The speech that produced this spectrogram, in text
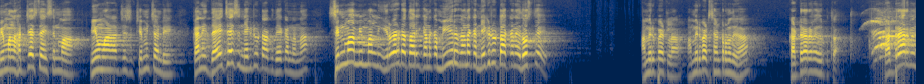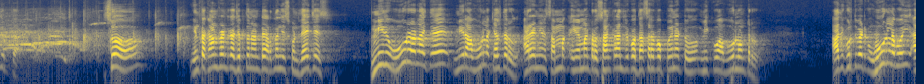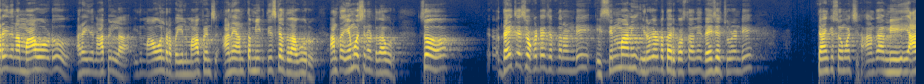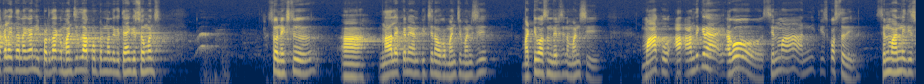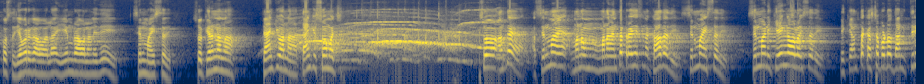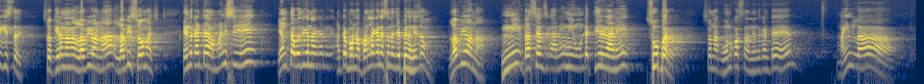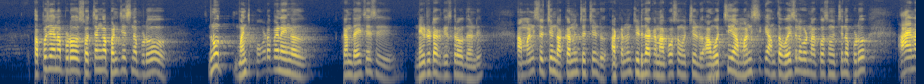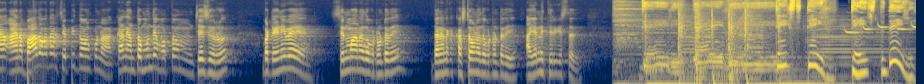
మిమ్మల్ని హట్ చేస్తే ఈ సినిమా మిమ్మల్ని హట్ చేసి క్షమించండి. కానీ దయచేసి నెగిటివ్ టాక్ దేకండి అన్న. సినిమా మిమ్మల్ని ఇరవై ఒకటో తారీఖు కనుక మీరు కనుక నెగిటివ్ టాక్ అనేది వస్తే అమీర్పేటలో అమీర్పేట సెంటర్ ఉందిగా కడ్రార మీద దొరుకుతా కడ్రార మీద దొరుకుతా సో ఇంత కాన్ఫిడెంట్గా చెప్తున్నంటే అర్థం చేసుకోండి దయచేసి. మీది ఊరోళ్ళు అయితే మీరు ఆ ఊర్లోకి వెళ్తారు. అరే నేను సమ్మ ఏమంటారు సంక్రాంతికో దసరాకో పోయినట్టు మీకు ఆ ఊర్లో ఉంటారు. అది గుర్తుపెట్టుకో ఊర్లో పోయి అరే ఇది నా మావోడు అరే ఇది నా పిల్ల ఇది మా వాళ్ళు రబ్బా వీళ్ళు మా ఫ్రెండ్స్ అనే అంత మీకు తీసుకెళ్తుంది ఆ ఊరు. అంత ఎమోషన్ ఉంటుంది ఆ ఊరు. సో దయచేసి ఒకటే చెప్తానండి ఈ సినిమాని ఇరవై ఒకటో తారీఖు వస్తుంది. దయచేసి చూడండి. థ్యాంక్ యూ సో మచ్ అంతా మీ ఆకలి అయితే కానీ ఇప్పటిదాకా మంచిది దాక్కుంటున్నందుకు thank you so much so next నా లెక్కనే అనిపించిన ఒక మంచి మనిషి మట్టి వాసన తెలిసిన మనిషి. మాకు అందుకనే అగో సినిమా అన్నీ తీసుకొస్తుంది. సినిమా అన్నీ తీసుకొస్తుంది. ఎవరు కావాలా ఏం రావాలనేది సినిమా ఇస్తుంది. సో కిరణ్ అన్న థ్యాంక్ యూ అన్న. Thank you so much so అంతే. ఆ సినిమా మనం మనం ఎంత ట్రై చేసినా కాదు అది. సినిమా ఇస్తుంది. సినిమా నీకు ఏం కావాలో ఇస్తుంది. నీకు ఎంత కష్టపడో దానికి తిరిగి ఇస్తుంది. సో కిరణ్ అన్న లవ్ యూ అన్న. లవ్ యూ సో మచ్ ఎందుకంటే ఆ మనిషి ఎంత ఒదిగినా కానీ అంటే మొన్న బండ్ల గణేశ్ అని చెప్పింది నిజం. లవ్ యూ అన్న. నీ డ్రెస్ సెన్స్ కానీ నీ ఉండే తీరు కానీ సూపర్. సో నాకు వణుకొస్తుంది. ఎందుకంటే మైండ్లో తప్పు చేయనప్పుడు స్వచ్ఛంగా పని చేసినప్పుడు నువ్వు మంచి పొగడపోయినా ఏం కాదు. కానీ దయచేసి నెగిటివ్ టాక్ తీసుకురావద్దండి. ఆ మనిషి వచ్చిండు అక్కడ నుంచి వచ్చిండు అక్కడ నుంచి ఇడిదాకా నా కోసం వచ్చిండు. ఆ వచ్చి ఆ మనిషికి అంత వయసులో కూడా నా కోసం వచ్చినప్పుడు ఆయన ఆయన బాధ ఒకసారి చెప్పిద్దాం అనుకున్నా. కానీ అంత ముందే మొత్తం చేసారు బట్ ఎనీవే సినిమా అనేది ఒకటి ఉంటుంది. దాని వెనక కష్టం అనేది ఒకటి ఉంటుంది. అవన్నీ తిరిగిస్తుంది. Taste daily taste the daily.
